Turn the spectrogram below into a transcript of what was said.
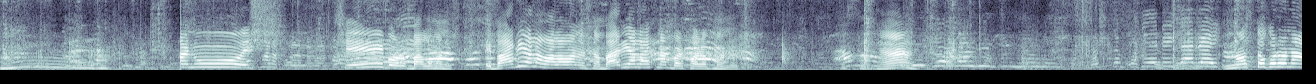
হুম। মানুষ, সে বড় ভালো মানুষ এ বাড়িওয়ালা ভালো মানুষ না বাড়িওয়ালা এক নাম্বার খারাপ মানুষ। হ্যাঁ। নষ্ট করো না।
